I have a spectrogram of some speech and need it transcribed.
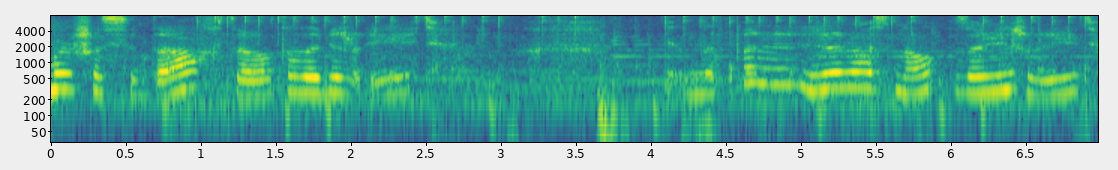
Думаю, що сюди хто-то забіжить. І Не в перший раз, но забіжить.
